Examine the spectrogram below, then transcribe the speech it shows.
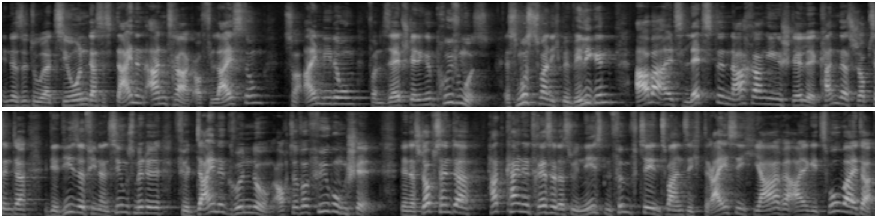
in der Situation, dass es deinen Antrag auf Leistung zur Eingliederung von Selbstständigen prüfen muss. Es muss zwar nicht bewilligen, aber als letzte nachrangige Stelle kann das Jobcenter dir diese Finanzierungsmittel für deine Gründung auch zur Verfügung stellen. Denn das Jobcenter hat kein Interesse, dass du in den nächsten 15, 20, 30 Jahre ALG 2 weiter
